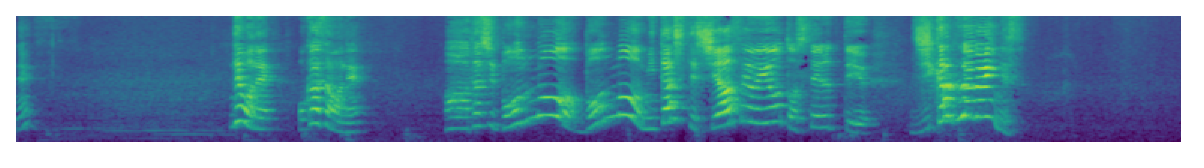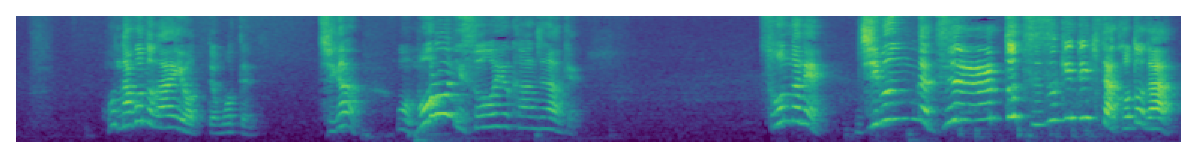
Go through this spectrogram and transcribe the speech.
ねでもねお母さんはねああ私煩悩煩悩を満たして幸せを得ようとしてるっていう自覚がないんです。こんなことないよって思ってる違う。もうもろにそういう感じなわけ。そんなね自分がずっと続けてきたことが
